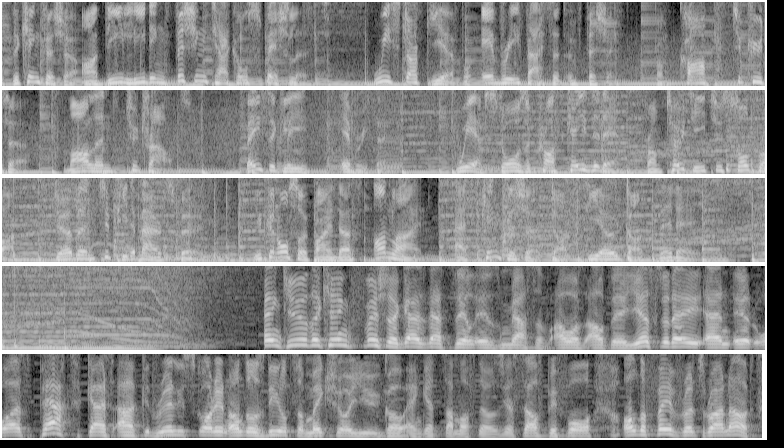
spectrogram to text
The Kingfisher are the leading fishing tackle specialist. We stock gear for every facet of fishing, from carp to cooter, marlin to trout. Basically, everything. We have stores across KZN, from Toti to Salt Rock, Durban to Pietermaritzburg. You can also find us online at kingfisher.co.za. Thank you, the Kingfisher. Guys, that sale is massive. I was out there yesterday and it was packed. Guys, I could really score in on those deals, so make sure you go and get some of those yourself before all the favorites run out.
